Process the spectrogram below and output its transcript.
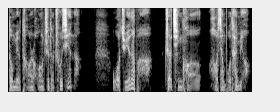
都没有堂而皇之的出现呢。我觉得吧，这情况好像不太妙。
